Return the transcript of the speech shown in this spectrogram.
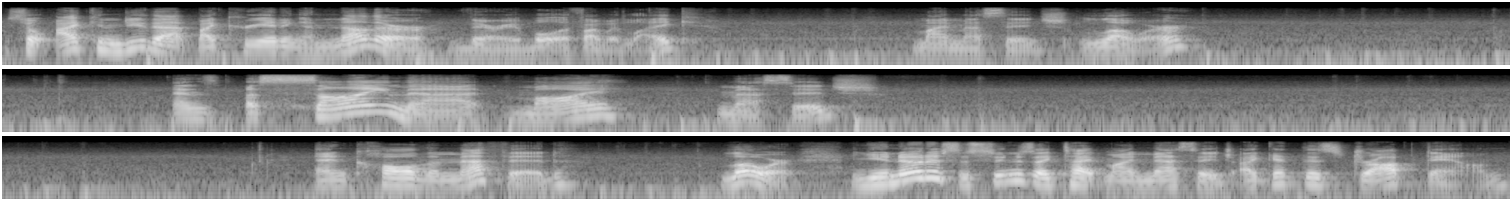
So I can do that by creating another variable if I would like, my message lower, and assign that my message and call the method lower. And you notice as soon as I type my message, I get this drop down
